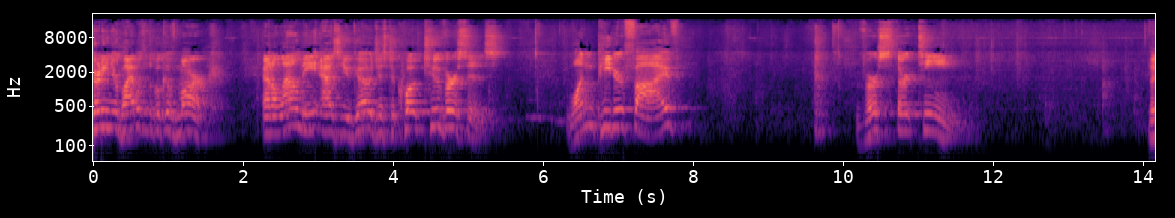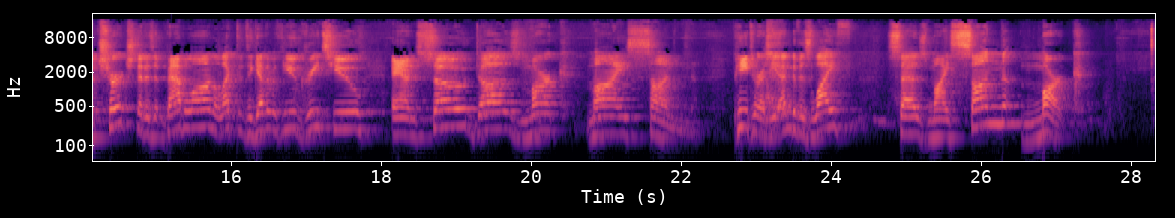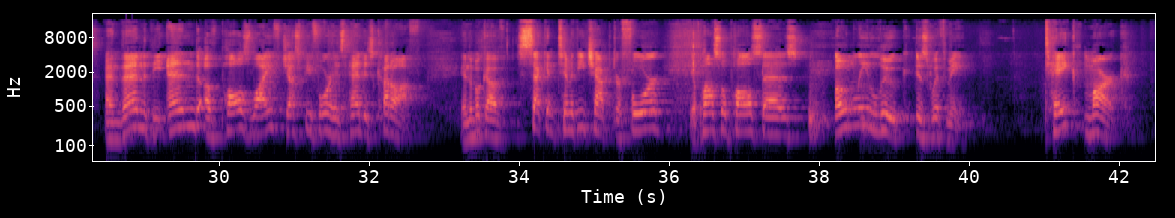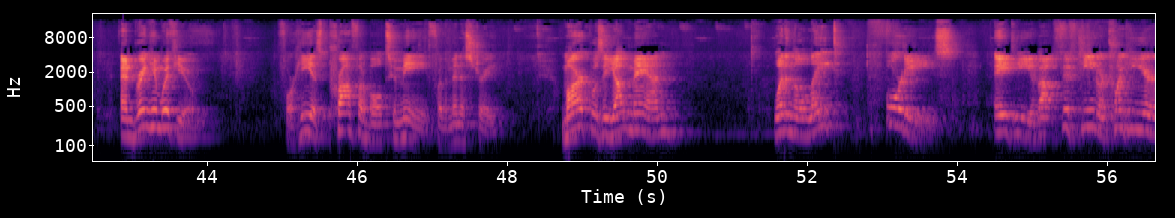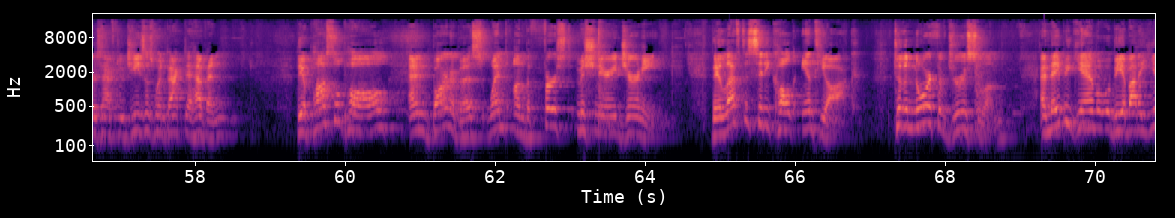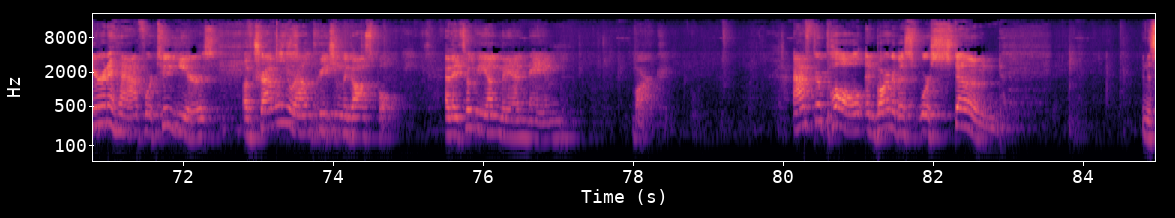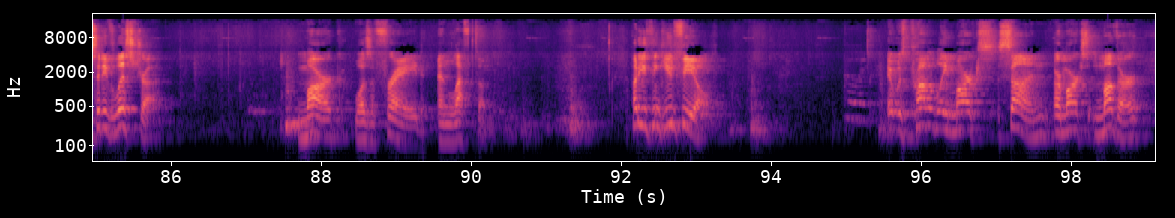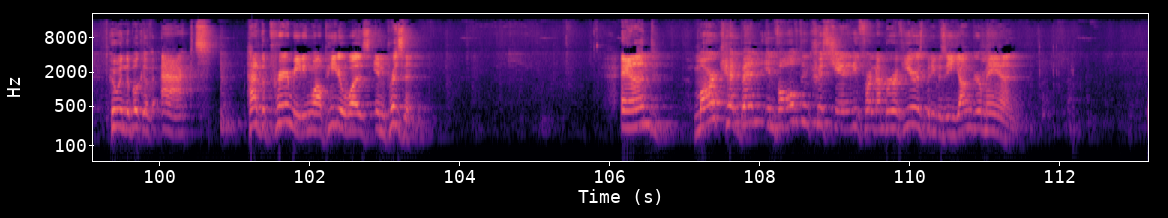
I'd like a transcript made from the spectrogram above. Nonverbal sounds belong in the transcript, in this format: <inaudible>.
Turning your Bible to the book of Mark. And allow me, as you go, just to quote two verses 1 Peter 5, verse 13. The church that is at Babylon, elected together with you, greets you, and so does Mark, my son. Peter, at the end of his life, says, My son Mark. And then at the end of Paul's life, just before his head is cut off, in the book of 2 Timothy, chapter 4, the Apostle Paul says, Only Luke is with me. Take Mark and bring him with you, for he is profitable to me for the ministry. Mark was a young man when, in the late 40s AD, about 15 or 20 years after Jesus went back to heaven, the Apostle Paul and Barnabas went on the first missionary journey. They left a city called Antioch to the north of Jerusalem, and they began what would be about a year and a half or two years of traveling around preaching the gospel. And they took a young man named Mark. After Paul and Barnabas were stoned in the city of Lystra, Mark was afraid and left them. How do you think you'd feel? It was probably Mark's son, or Mark's mother, who in the book of Acts had the prayer meeting while Peter was in prison. And Mark had been involved in Christianity for a number of years, but he was a younger man,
